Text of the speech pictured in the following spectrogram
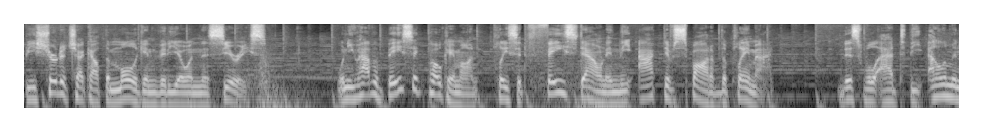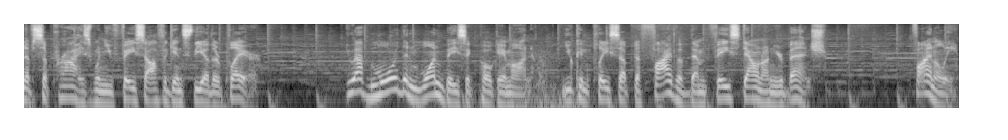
be sure to check out the mulligan video in this series. When you have a basic Pokemon, place it face down in the active spot of the playmat. This will add to the element of surprise when you face off against the other player. You have more than one basic Pokemon. You can place up to five of them face down on your bench. Finally,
